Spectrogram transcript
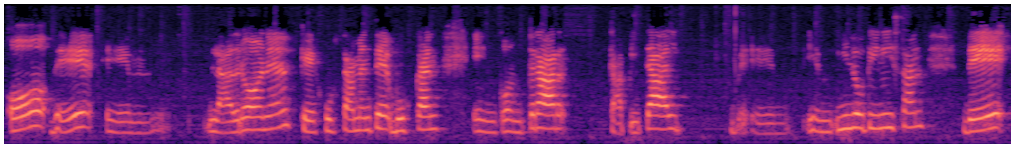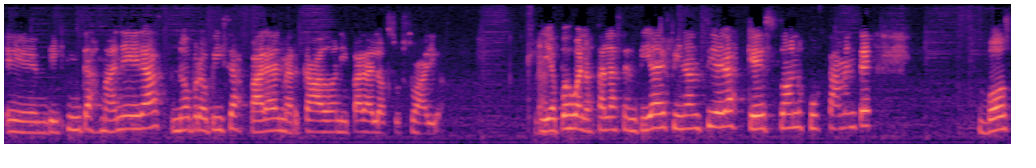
o de em, ladrones que justamente buscan encontrar capital em, y lo utilizan de em, distintas maneras no propicias para el mercado ni para los usuarios. Y después, bueno, están las entidades financieras que son justamente, vos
